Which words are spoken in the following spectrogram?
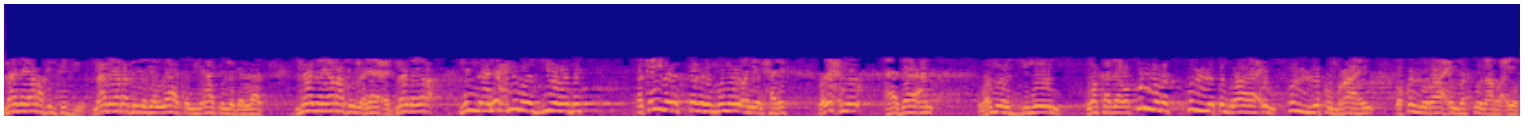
ماذا يرى في الفيديو؟ ماذا يرى في المجلات؟ المئات المجلات. ماذا يرى في الملاعب؟ ماذا يرى؟ مما نحن نوجهه به. فكيف نستغرب منه أن ينحرف؟ ونحن اداء وموجهين. وكذا وكل كلكم راع كلكم راع وكل راع مسؤول عن رعيته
